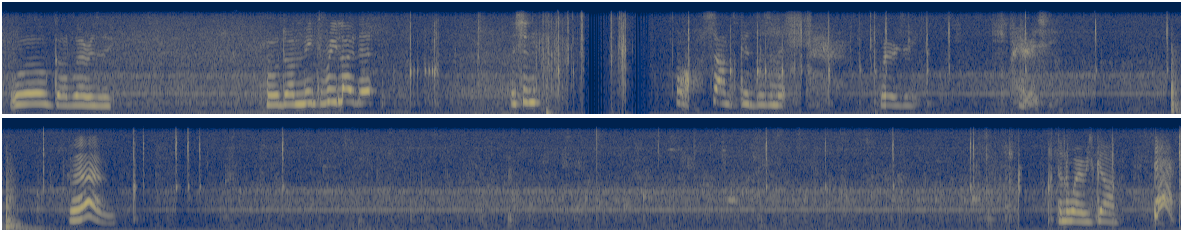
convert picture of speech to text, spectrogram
Oh god, where is he? Hold on, need to reload it. Listen. Oh, sounds good, doesn't it? Where is he? Where is he? Whoa! Don't know where he's gone. There!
